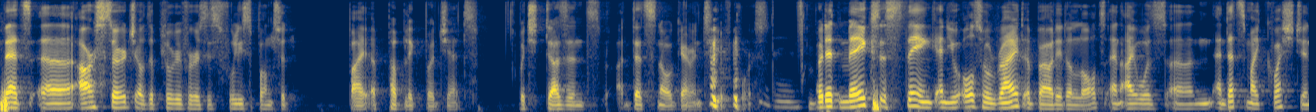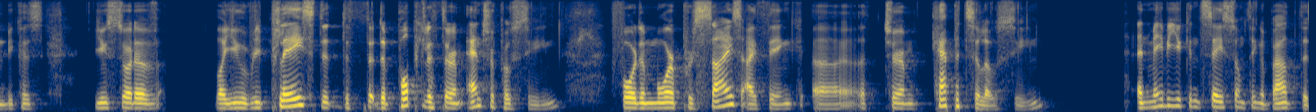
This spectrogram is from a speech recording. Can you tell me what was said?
that uh, our search of the pluriverse is fully sponsored by a public budget. which doesn't, that's no guarantee, of course. but it makes us think, and you also write about it a lot. And I was, um, and that's my question because you sort of, well, you replace the, the, the popular term Anthropocene for the more precise, I think, uh, term Capitalocene. And maybe you can say something about the,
